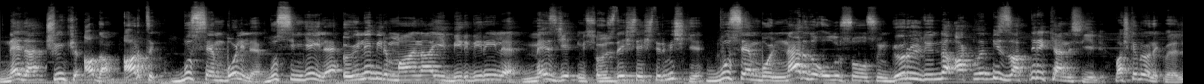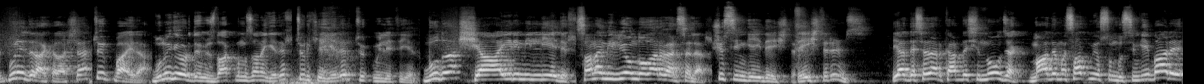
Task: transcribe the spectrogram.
Neden? Çünkü adam artık bu sembol ile, bu simge ile öyle bir manayı birbiriyle mezcetmiş, özdeşleştirmiş ki bu sembol nerede olursa olsun görüldüğünde aklı bizzat direkt kendisi geliyor. Başka bir örnek verelim. Bu nedir arkadaşlar? Türk bayrağı. Bunu gördüğümüzde aklımıza ne gelir? Türkiye gelir, Türk milleti gelir. Bu da şair milliyedir. Sana milyon dolar verseler şu simgeyi değiştir. Değiştirir misin? Ya deseler kardeşim ne olacak? Madem satmıyorsun bu simgeyi bari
